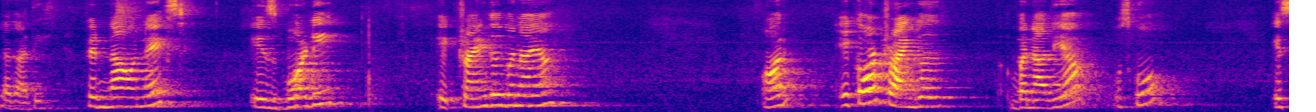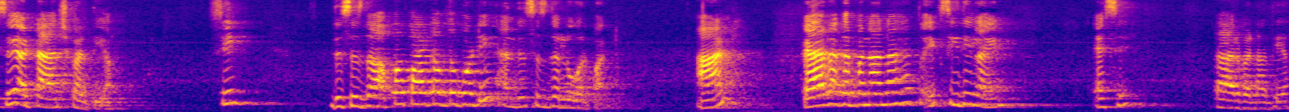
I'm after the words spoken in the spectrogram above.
लगा दी। फिर नाउ नेक्स्ट इज़ बॉडी एक ट्रायंगल बनाया। और एक और ट्रायंगल बना दिया, उसको इससे अटैच कर दिया। See this is the upper part of the body and this is the lower part and पैर अगर बनाना है तो एक सीधी लाइन ऐसे। पैर बना दिया।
